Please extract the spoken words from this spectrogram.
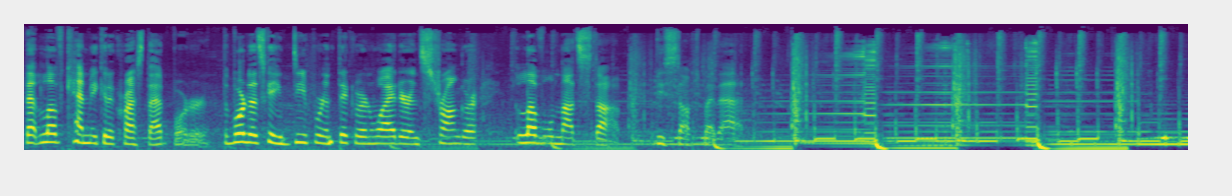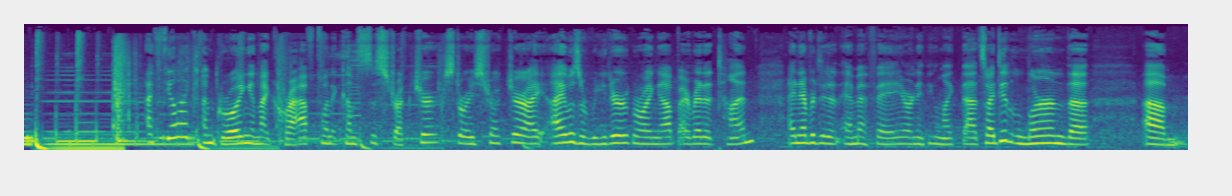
that love can make it across that border. The border that's getting deeper and thicker and wider and stronger, love will not stop, be stopped by that. I feel like I'm growing in my craft when it comes to structure, story structure. I, I was a reader growing up. I read a ton. I never did an MFA or anything like that. So I didn't learn the, um,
